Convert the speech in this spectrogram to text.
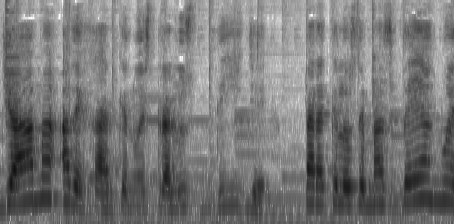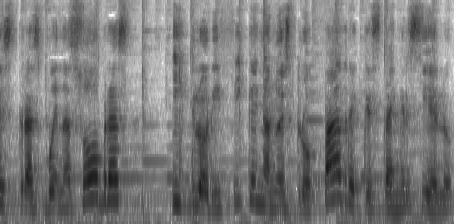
llama a dejar que nuestra luz brille para que los demás vean nuestras buenas obras y glorifiquen a nuestro Padre que está en el cielo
